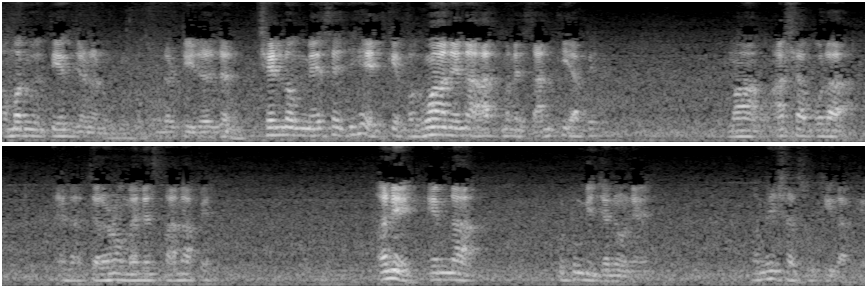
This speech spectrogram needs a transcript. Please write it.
અમારું તેર જણાનું ગ્રુપ હતું ડર્ટી ડઝન છેલ્લો મેસેજ એ જ કે ભગવાન એના આત્માને શાંતિ આપે. માં આશાપુરા એના ચરણોમાં એને સ્થાન આપે. અને એમના કુટુંબીજનોને હંમેશા સુખી રાખે.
